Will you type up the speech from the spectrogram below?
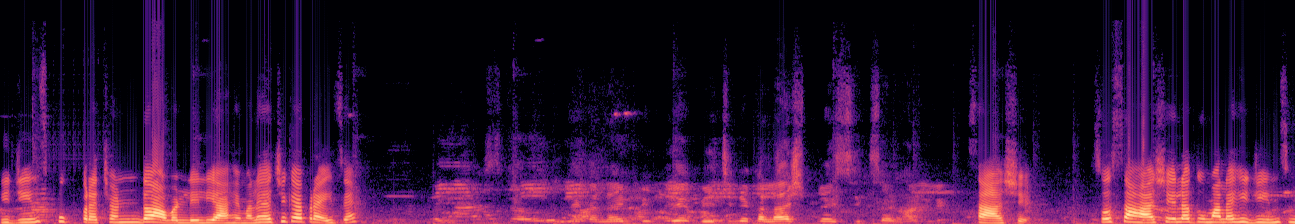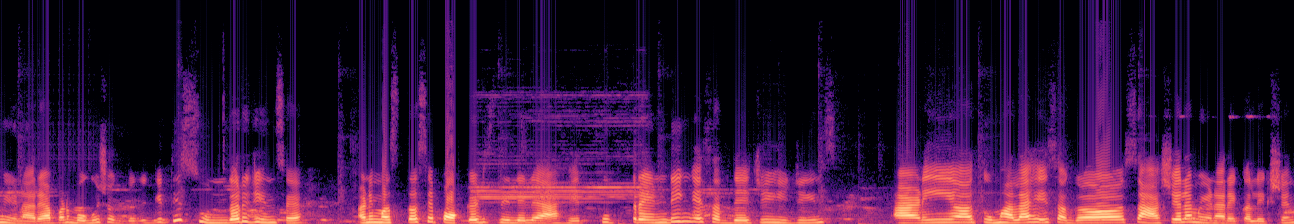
ही जीन्स खूप प्रचंड आवडलेली आहे मला. याची काय प्राइस आहे? सहाशे. सो सहाशेला तुम्हाला ही जीन्स मिळणार आहे. आपण बघू शकतो की किती सुंदर जीन्स आहे आणि मस्त असे पॉकेट्स दिलेले आहेत. खूप ट्रेंडिंग आहे सध्याची ही जीन्स. आणि तुम्हाला हे सगळं सहाशेला मिळणार आहे कलेक्शन.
